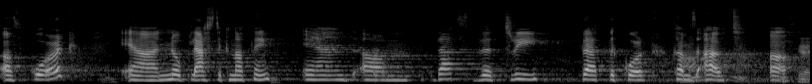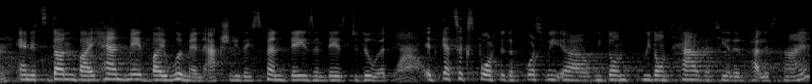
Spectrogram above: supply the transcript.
of cork, uh, no plastic, nothing. And um, that's the tree that the cork comes out of. okay. And it's done by handmade by women. Actually, they spend days and days to do it. Wow. It gets exported. Of course, we uh, we don't we don't have it here in Palestine.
